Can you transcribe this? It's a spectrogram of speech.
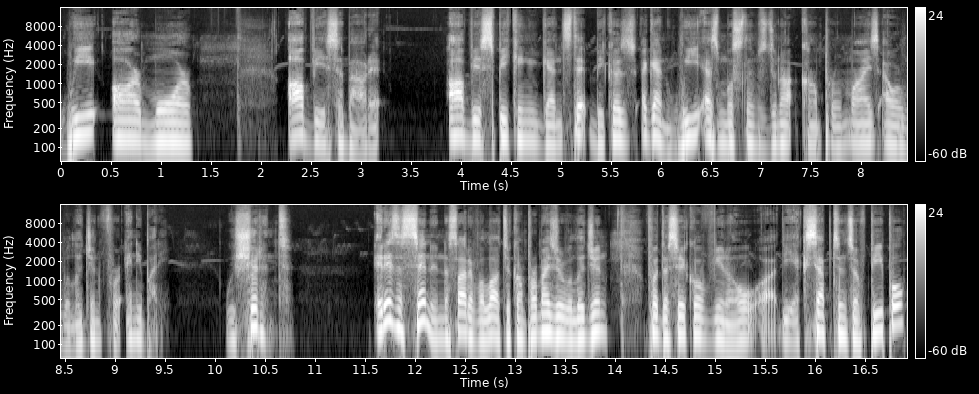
we are more obvious about it, obvious speaking against it, because again, we as Muslims do not compromise our religion for anybody. We shouldn't. It is a sin in the sight of Allah to compromise your religion for the sake of, you know, uh, the acceptance of people,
